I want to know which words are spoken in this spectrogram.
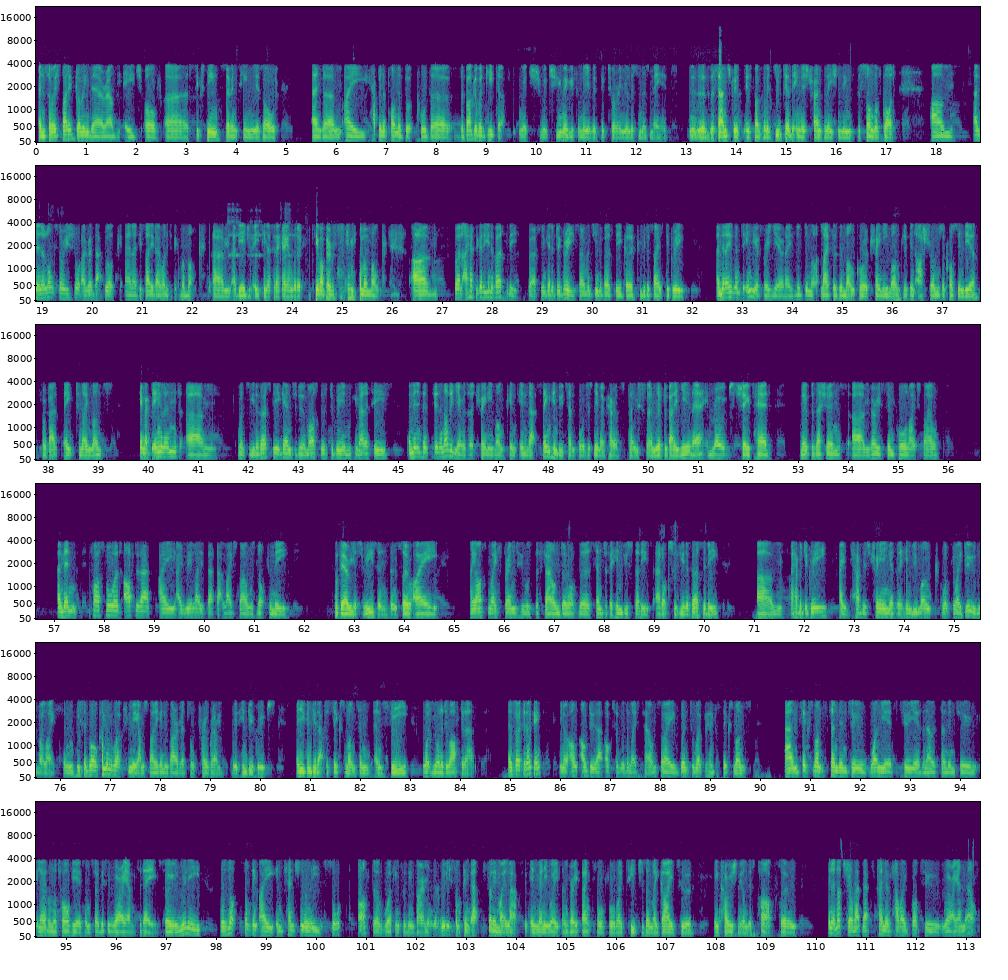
And so I started going there around the age of uh, 16, 17 years old. And um, I happened upon a book called the the Bhagavad Gita, which which you may be familiar with, Victoria, and your listeners may. It's the, the Sanskrit is Bhagavad Gita. The English translation means the Song of God. Um, and then, a long story short, I read that book and I decided I wanted to become a monk. Um, at the age of 18, I said, okay, I'm going to give up everything and become a monk. Um, but I had to go to university first and get a degree. So I went to university, got a computer science degree. And then I went to India for a year and I lived in life as a monk or a trainee monk, lived in ashrams across India for about eight to nine months. Came back to England, um, went to university again to do a master's degree in humanities, and then did another year as a trainee monk in, in that same Hindu temple just near my parents' place. Um, lived about a year there in robes, shaved head, no possessions, um, very simple lifestyle. And then fast forward after that, I, I realized that that lifestyle was not for me for various reasons. And so I, I asked my friend who was the founder of the Center for Hindu Studies at Oxford University, um, I have a degree, I have this training as a Hindu monk, what do I do with my life? And he said, well, come and work for me. I'm starting an environmental program with Hindu groups, and you can do that for six months and, and see what you want to do after that. And so I said, okay, you know, I'll, I'll do that. Oxford was a nice town, so I went to work for him for six months. And six months turned into one year to two years, and now it's turned into 11 or 12 years. And so this is where I am today. So it really was not something I intentionally sought after working for the environment, but really something that fell in my lap in many ways. I'm very thankful for my teachers and my guides who have encouraged me on this path. So, in a nutshell, that, that's kind of how I got to where I am now.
